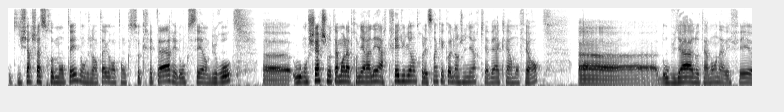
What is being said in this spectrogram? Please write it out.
et qui cherche à se remonter. Donc je l'intègre en tant que secrétaire et donc c'est un bureau euh, où on cherche notamment la première année à recréer du lien entre les cinq écoles d'ingénieurs qu'il y avait à Clermont-Ferrand. donc via notamment on avait fait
